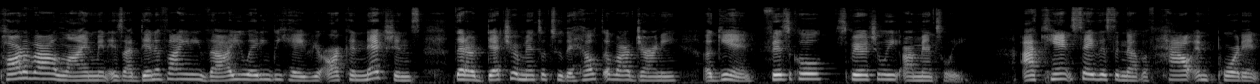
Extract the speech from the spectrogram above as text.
Part of our alignment is identifying and evaluating behavior or connections that are detrimental to the health of our journey, again, physical, spiritually, or mentally. I can't say this enough of how important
